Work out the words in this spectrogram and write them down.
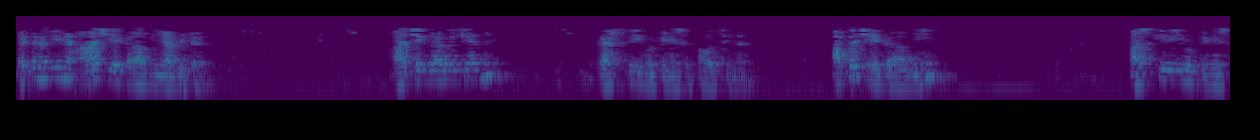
මෙතන තියෙන ආශයගාමී අපිට ආචේගාමී කියන්නේ රැස්වීම පිණිස පවතින. අපචේගාමී අස්කිරීම පිණිස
